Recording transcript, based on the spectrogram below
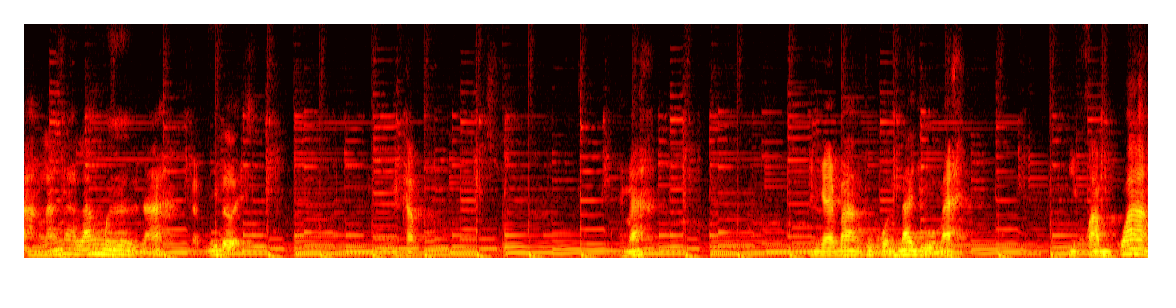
อ่างล้างหน้าล้างมือนะแบบนี้เลยนะครับเห็นไหมเป็นไงบ้างทุกคนน่าอยู่ไหม มีความกว้าง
